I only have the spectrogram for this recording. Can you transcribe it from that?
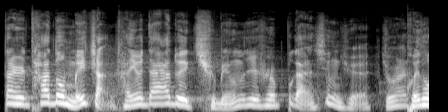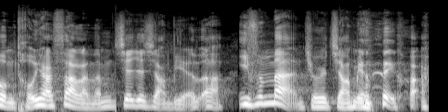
但是他都没展开，因为大家对取名字这事儿不感兴趣，就是回头我们投一下算了，咱们接着讲别的。一分半就是讲名字那块儿。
